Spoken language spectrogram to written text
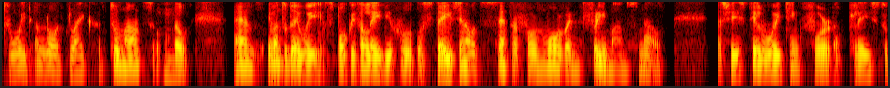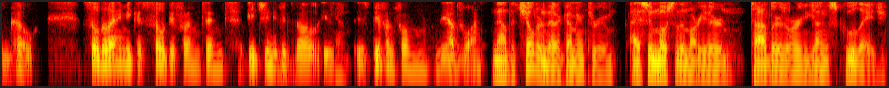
to wait a lot like two months or mm-hmm. so and even today we spoke with a lady who, who stays in our center for more than three months now. She's still waiting for a place to go so the dynamic is so different and each individual is yeah. is different from the other one now the children that are coming through i assume most of them are either toddlers or young school age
